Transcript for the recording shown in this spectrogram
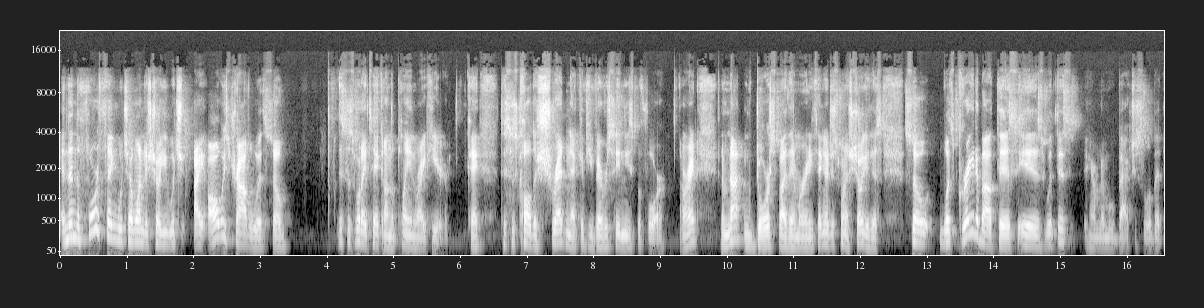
And then the fourth thing, which I wanted to show you, which I always travel with. So this is what I take on the plane right here. Okay. This is called a shred neck if you've ever seen these before. All right. And I'm not endorsed by them or anything. I just want to show you this. So what's great about this is with this, here, I'm going to move back just a little bit.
